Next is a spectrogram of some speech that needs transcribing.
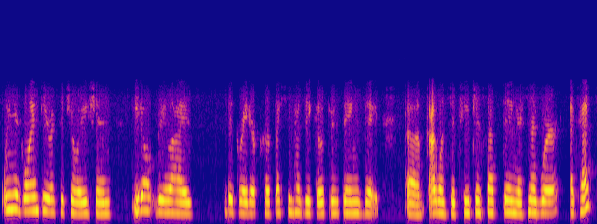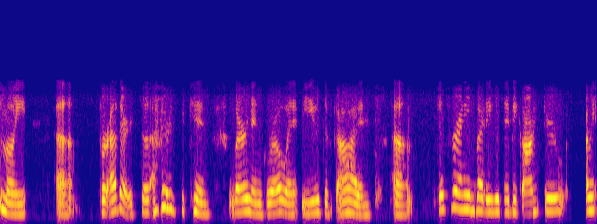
when you're going through a situation, you don't realize the greater purpose. Sometimes we go through things that um, God wants to teach us something, or sometimes we're a testimony um, for others, so others can learn and grow and it be used of God. And um, just for anybody who's maybe gone through I mean,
